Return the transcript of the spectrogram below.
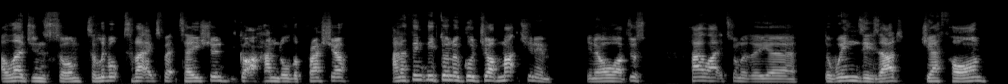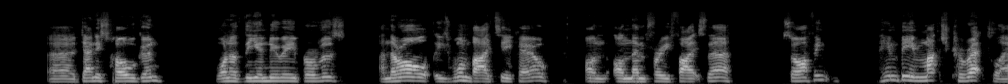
a legend's son, to live up to that expectation. He's got to handle the pressure, and I think they've done a good job matching him. You know, I've just highlighted some of the uh, the wins he's had Jeff Horn, uh, Dennis Hogan, one of the Inoue brothers, and they're all he's won by TKO on on them three fights there. So I think him being matched correctly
